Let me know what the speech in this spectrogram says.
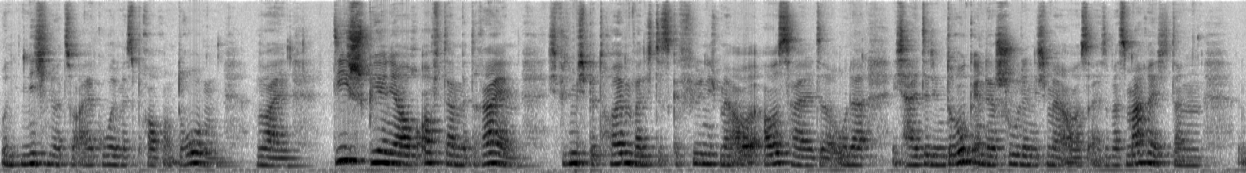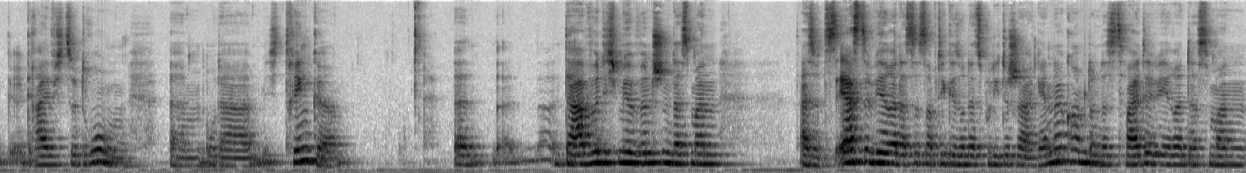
und nicht nur zu Alkoholmissbrauch und Drogen, weil die spielen ja auch oft damit rein. Ich will mich betäuben, weil ich das Gefühl nicht mehr aushalte oder ich halte den Druck in der Schule nicht mehr aus. Also was mache ich? Dann greife ich zu Drogen ähm, oder ich trinke. Äh, da würde ich mir wünschen, dass man, also das Erste wäre, dass es auf die gesundheitspolitische Agenda kommt und das Zweite wäre, dass man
